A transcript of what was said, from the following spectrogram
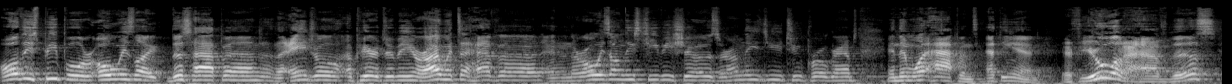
all these people are always like, this happened, and the angel appeared to me, or I went to heaven, and they're always on these TV shows or on these YouTube programs. And then what happens at the end? If you want to have this,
